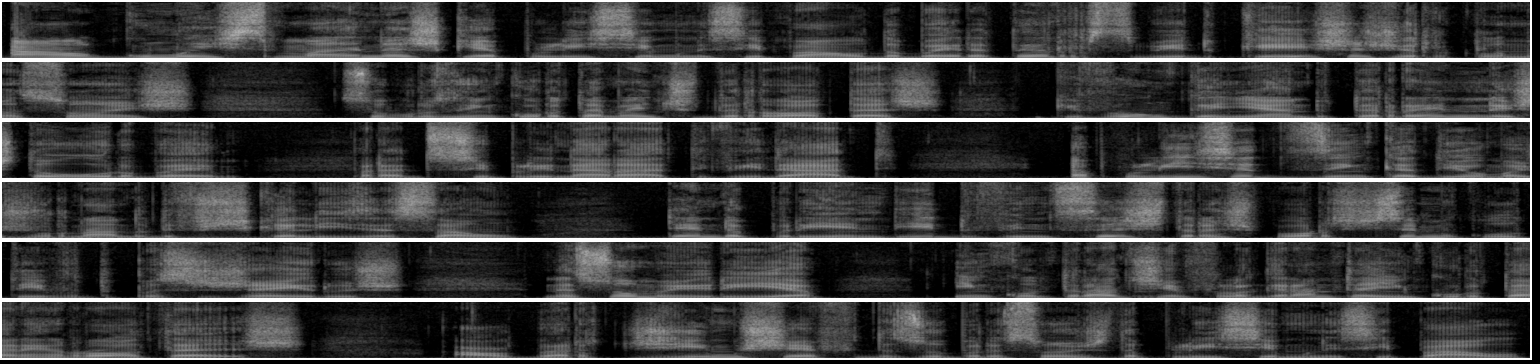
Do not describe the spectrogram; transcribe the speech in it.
Há algumas semanas que a Polícia Municipal da Beira tem recebido queixas e reclamações sobre os encurtamentos de rotas que vão ganhando terreno nesta urbe. Para disciplinar a atividade, a polícia desencadeou uma jornada de fiscalização, tendo apreendido 26 transportes semicultivo de passageiros, na sua maioria encontrados em flagrante a encurtarem rotas. Alberto Jim, chefe das operações da Polícia Municipal,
